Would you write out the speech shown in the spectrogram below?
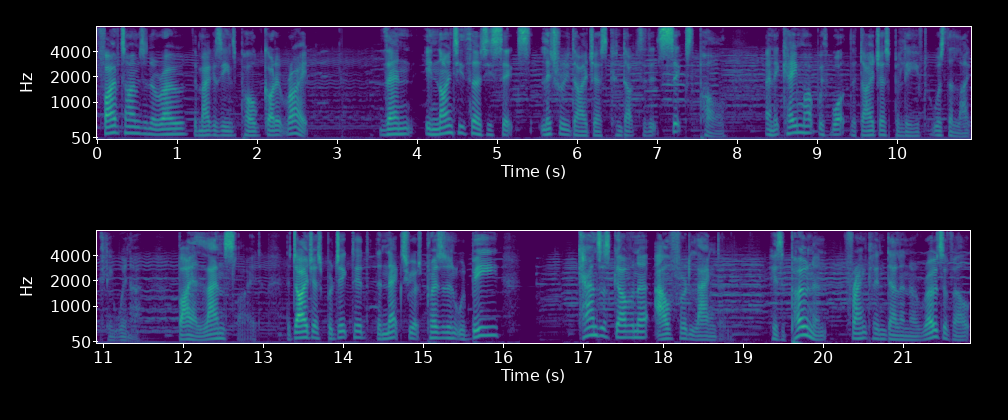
Five times in a row, the magazine's poll got it right. Then, in 1936, Literary Digest conducted its sixth poll and it came up with what the Digest believed was the likely winner. By a landslide, the Digest predicted the next US president would be Kansas Governor Alfred Landon. His opponent, Franklin Delano Roosevelt,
